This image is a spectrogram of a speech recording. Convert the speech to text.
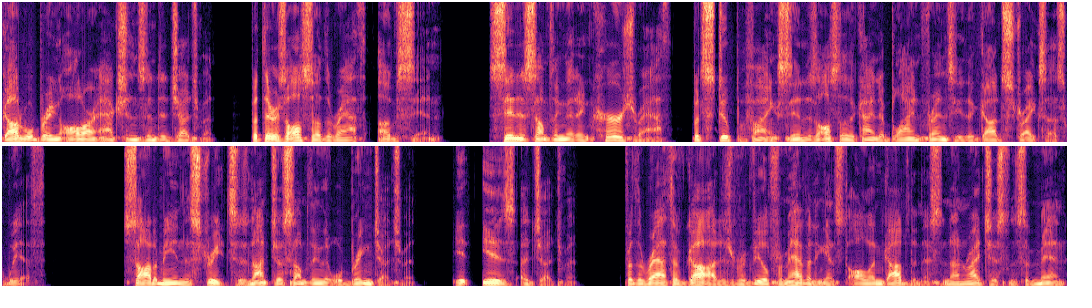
God will bring all our actions into judgment. But there is also the wrath of sin. Sin is something that incurs wrath, but stupefying sin is also the kind of blind frenzy that God strikes us with. Sodomy in the streets is not just something that will bring judgment, it is a judgment. For the wrath of God is revealed from heaven against all ungodliness and unrighteousness of men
